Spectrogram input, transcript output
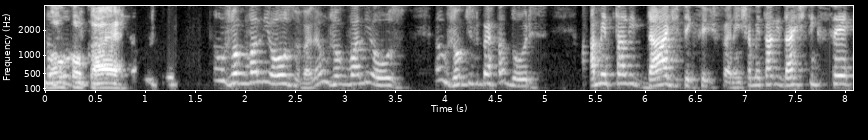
colocar, é. é um jogo valioso, velho. É um jogo valioso. É um jogo de Libertadores. A mentalidade tem que ser diferente. A mentalidade tem que ser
